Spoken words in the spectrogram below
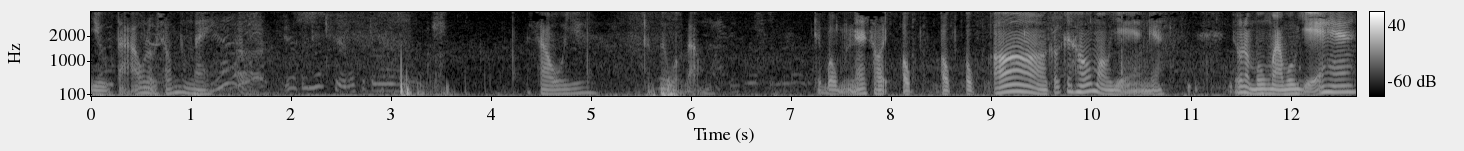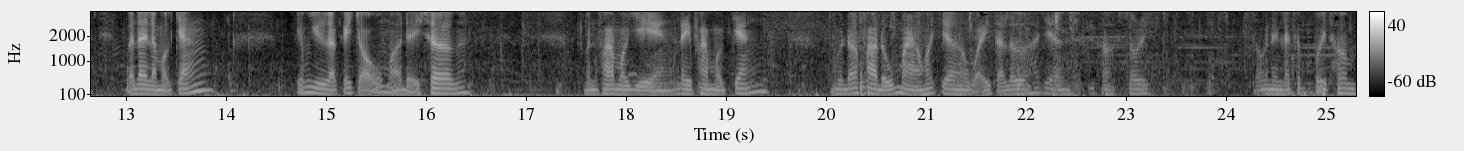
nhiều tảo đồ sống trong này. Sâu với sắp ngưng hoạt động. Cái bụng nó sôi ụt ụt ụt ó oh, có cái hố màu vàng kìa đúng là muôn màu muôn vẻ ha. Bên đây là màu trắng. Giống như là cái chỗ mà để sơn á. Mình pha màu vàng đây pha màu trắng. Mình đó pha đủ màu hết trơn quậy tà lưa hết trơn. Oh, sorry. Còn này là cái bơi thơm.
